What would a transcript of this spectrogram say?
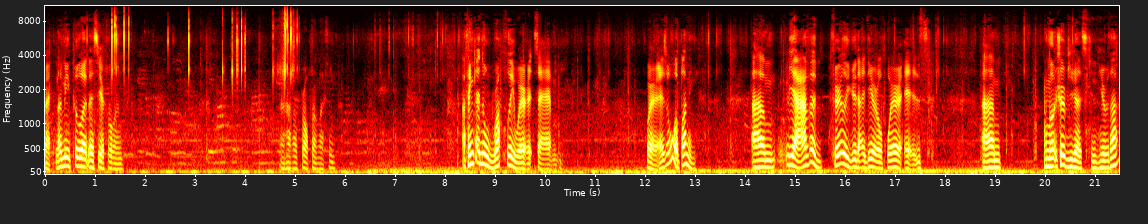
Right, let me pull out this earphone and have a proper listen. I think I know roughly where it's um where it is. Oh, a bunny. Um, yeah, I have a fairly good idea of where it is. Um, I'm not sure if you guys can hear that.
